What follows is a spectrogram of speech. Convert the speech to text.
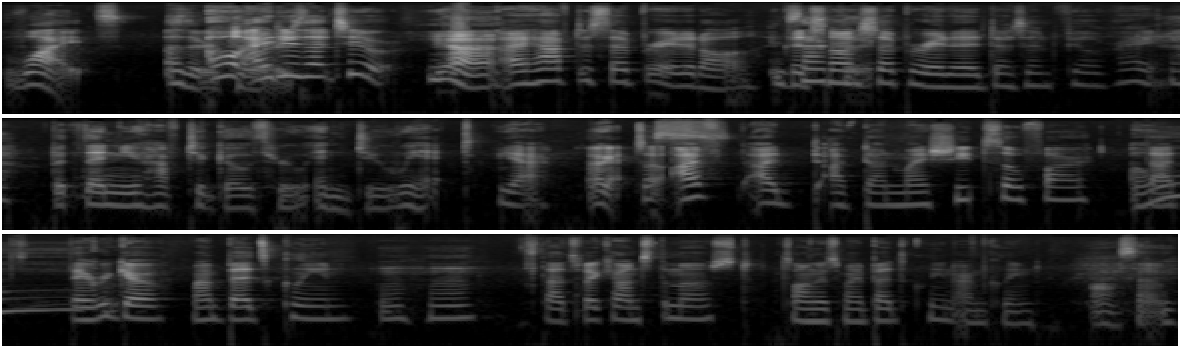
whites other Oh, I do that too. yeah I have to separate it all. Exactly. If it's not separated, it doesn't feel right. but then you have to go through and do it Yeah. okay So I've I, I've done my sheets so far. That's Oh, there we go. My bed's clean. Mm-hmm. That's what counts the most. As long as my bed's clean, I'm clean. Awesome.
